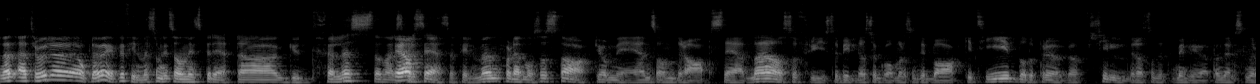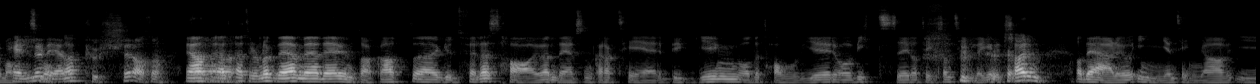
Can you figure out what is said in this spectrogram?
Jeg, jeg tror jeg opplever egentlig filmen som litt sånn inspirert av Goodfellas, den der Ja. Scorsese-filmen. For den også starter jo med en sånn drapsscene, og så fryser bildet, og så går man liksom tilbake i tid, og det prøver å skildre også dette miljøet på en del sånn romantisk Heller det måte. enn pusher, altså. Ja, jeg, jeg tror nok det, med det unntaket at Goodfelles Goodfellas har jo en del sånn karakterbygging og detaljer og vitser og ting som tillegger litt sjarm. Og det er det jo ingenting av i,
